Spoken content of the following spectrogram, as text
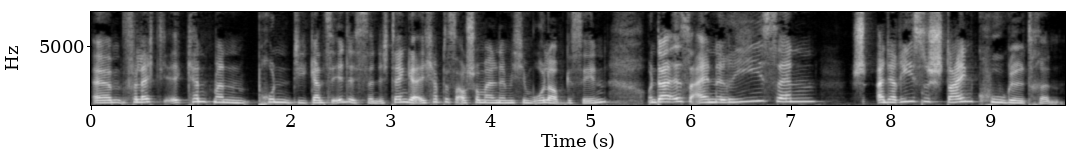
ähm, vielleicht äh, kennt man Brunnen, die ganz ähnlich sind. Ich denke, ich habe das auch schon mal nämlich im Urlaub gesehen. Und da ist eine riesen, eine riesen Steinkugel drin.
